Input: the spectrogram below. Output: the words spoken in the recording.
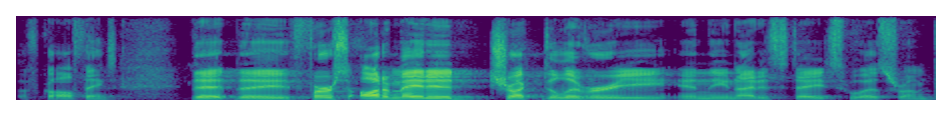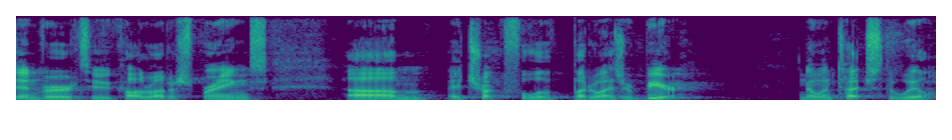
of all things. The, the first automated truck delivery in the United States was from Denver to Colorado Springs, um, a truck full of Budweiser beer. No one touched the wheel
